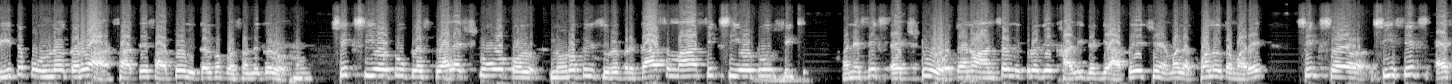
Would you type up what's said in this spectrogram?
રીત પૂર્ણ કરવા સાથે સાચો વિકલ્પ પસંદ કરો. Six CO two plus twelve H two chlorophyll સૂર્યપ્રકાશમાં સિક્સ સીઓ ટુ સિક્સ અને સિક્સ એચ ટુ તેનો આન્સર મિત્રો જે ખાલી જગ્યા આપે છે, એમાં લખવાનું તમારે six C six H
